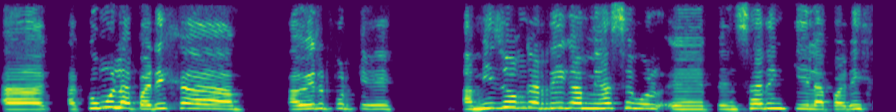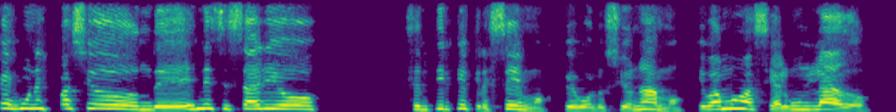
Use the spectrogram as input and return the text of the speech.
a, cómo la pareja, a ver, porque a mí Joan Garriga me hace eh, pensar en que la pareja es un espacio donde es necesario sentir que crecemos, que evolucionamos, que vamos hacia algún lado,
